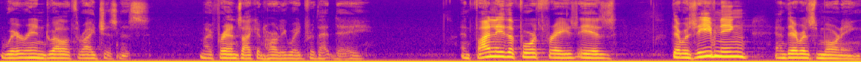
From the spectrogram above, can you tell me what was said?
wherein dwelleth righteousness. My friends, I can hardly wait for that day. And finally, the fourth phrase is There was evening and there was morning.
